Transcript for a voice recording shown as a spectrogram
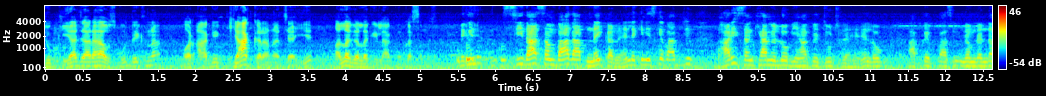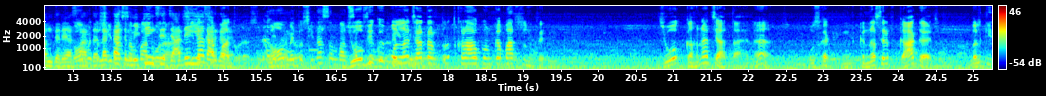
जो किया जा रहा है उसको देखना और आगे क्या कराना चाहिए अलग अलग इलाकों का समझना। लेकिन सीधा संवाद आप नहीं कर रहे हैं, लेकिन इसके बावजूद भारी संख्या में लोग यहाँ पे जुट रहे हैं, लोग आपके पास मेमोरेंडम दे रहे हैं तो लगता है तो मीटिंग से रहा है। ज़्यादा ये कारगर गाँव में तो सीधा संवाद जो भी कोई। बोलना चाहता है हम तुरंत खड़ा होकर उनका बात सुनते हैं। जो कहना चाहता है ना उसका न सिर्फ़ कागज़ बल्कि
